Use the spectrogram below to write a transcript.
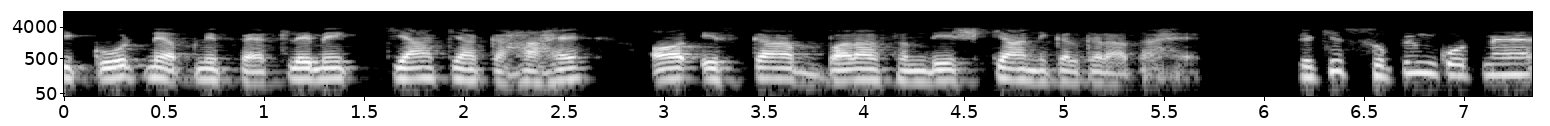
कि कोर्ट ने अपने फैसले में क्या क्या कहा है और इसका बड़ा संदेश क्या निकल कर आता है? देखिए, सुप्रीम कोर्ट ने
